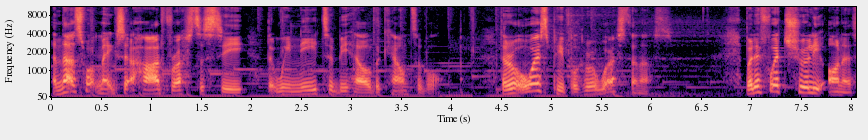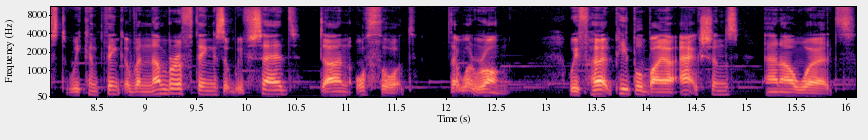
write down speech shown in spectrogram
And that's what makes it hard for us to see that we need to be held accountable. There are always people who are worse than us. But if we're truly honest, we can think of a number of things that we've said, done, or thought that were wrong. We've hurt people by our actions and our words.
